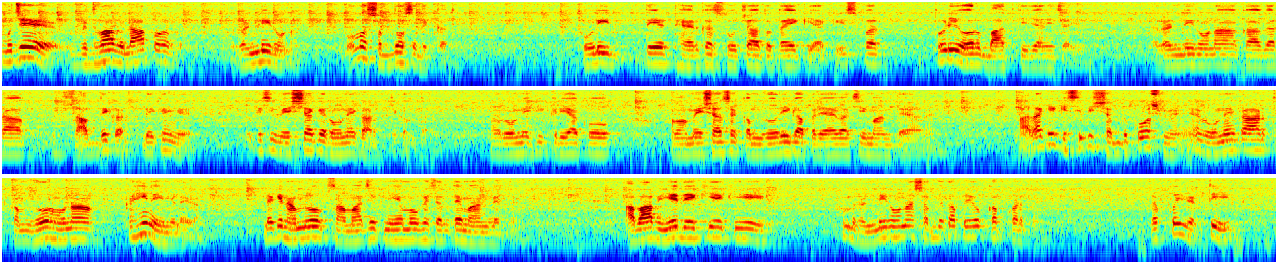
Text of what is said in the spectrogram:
मुझे विधवा विलाप और रंडी रोना दोनों शब्दों से दिक्कत है। थोड़ी देर ठहर कर सोचा तो तय किया कि इस पर थोड़ी और बात की जानी चाहिए। रंडी रोना का अगर आप शाब्दिक अर्थ देखेंगे तो किसी वेश्या के रोने का अर्थ निकलता है। रोने की क्रिया को हम हमेशा से कमज़ोरी का पर्यायवाची मानते आ रहे हैं। हालाँकि किसी भी शब्दकोश में रोने का अर्थ कमज़ोर होना कहीं नहीं मिलेगा। लेकिन हम लोग सामाजिक नियमों के चलते मान लेते हैं। अब आप ये देखिए कि हम रंडी रोना शब्द का प्रयोग कब करते हैं? जब कोई व्यक्ति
